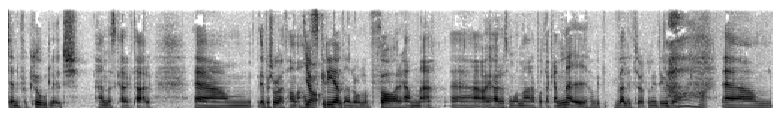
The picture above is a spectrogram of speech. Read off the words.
Jennifer Coolidge, hennes karaktär. Um, jag förstår att han, han ja. skrev den rollen för henne. Uh, jag hörde att hon var nära på att tacka nej, vilket väldigt tur att hon inte gjorde. Ja. Um,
